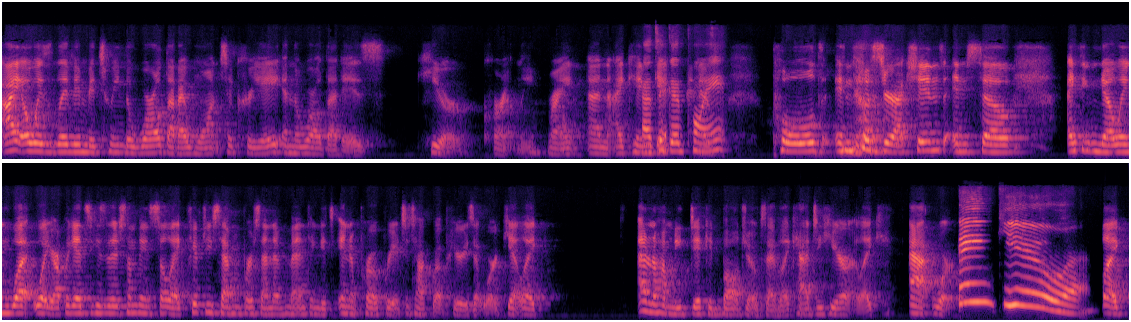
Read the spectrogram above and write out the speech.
I always live in between the world that I want to create and the world that is here currently, right? And I can That's a good point. pulled in those directions. And so I think knowing what what you're up against because there's something still like 57% of men think it's inappropriate to talk about periods at work. Yet like I don't know how many dick and ball jokes I've like had to hear like at work. Thank you. Like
